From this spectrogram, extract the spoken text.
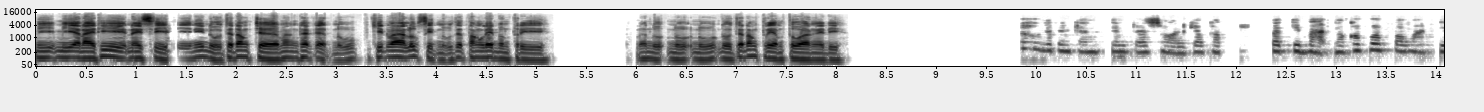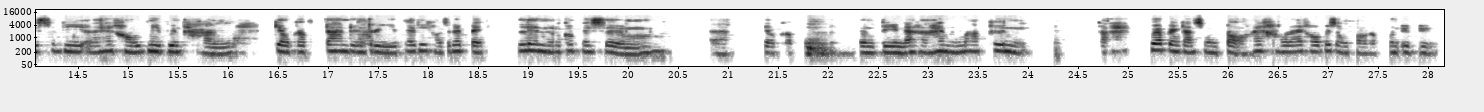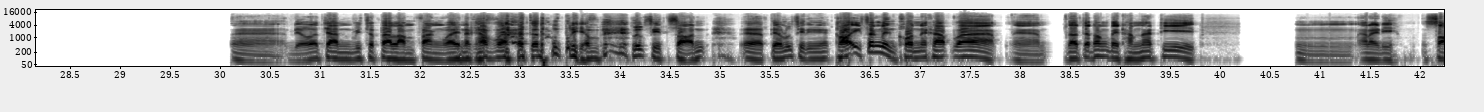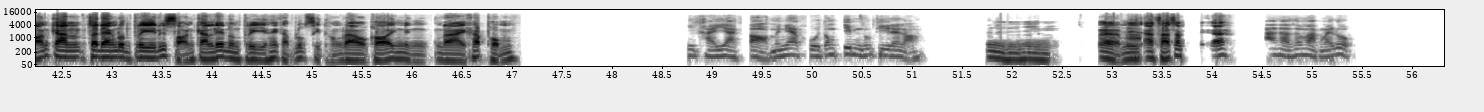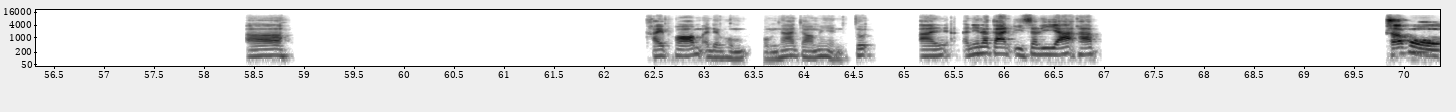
มี มีอะไรที่ในสี่ปีนี้หนูจะต้องเจอบ้างถ้าเกิดหนูคิดว่าลูกศิษย์หนูจะต้องเล่นดนตรี แล้วหนู หนู หนู หนูจะต้องเตรียมตัวไงดี ก็คงจะเป็นการเตรียมตัวสอนเกี่ยวกับปฏิบัติ แล้วก็พวกประวัติ ทฤษฎีอะไรให้เขามีพื้นฐานเกี่ยวกับด้านดนตรี เพื่อที่เขาจะได้ไปเล่น แล้วก็ไปเสริมเอ่อเกี่ยวกับ ดนตรีนะคะ ให้มันมากขึ้นก็เพื่อเป็นการส่งต่อให้เขา และให้เขาไปส่งต่อกับคนอื่น อ่าเดี๋ยวอาจารย์วิชตาลัมฟังไว้นะครับ ว่าจะต้องเตรียมลูกศิษย์สอนเอ่อเตรียมลูกศิษย์อย่างนี้ขออีกสักหนึ่งคนนะครับว่าอ่าเราจะต้องไปทำหน้าที่ อืมอะไรดี สอนการแสดงดนตรีหรือสอนการเล่นดนตรีให้กับลูกศิษย์ของเรา ขออีกหนึ่งรายครับ ผม มีใครอยากตอบไหมเนี่ยครูต้องจิ้มทุกทีเลยเหรอ อืมเออมีอาสาสมัครนะอาสาสมัครไหมลูกอ่า ใครพร้อมอะเดี๋ยวผมผมหน้าจอไม่เห็นสุอันอันนี้ละการอิสริยะครับ ครับผม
